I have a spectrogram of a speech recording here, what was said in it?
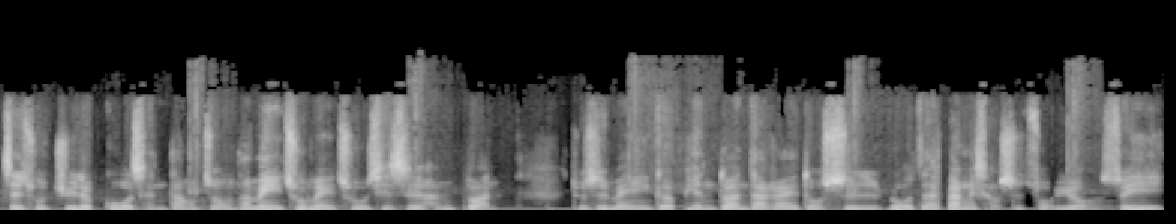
这出剧的过程当中，它每出每出其实很短。就是每一个片段大概都是落在半个小时左右，所以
